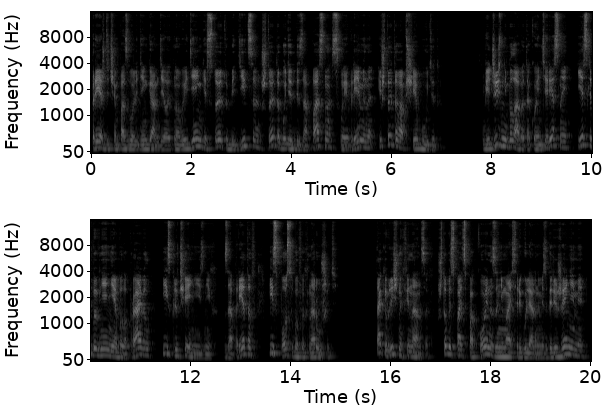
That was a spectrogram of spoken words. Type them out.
Прежде чем позволить деньгам делать новые деньги, стоит убедиться, что это будет безопасно, своевременно и что это вообще будет. Ведь жизнь не была бы такой интересной, если бы в ней не было правил и исключений из них, запретов и способов их нарушить. Так и в личных финансах. Чтобы спать спокойно, занимаясь регулярными сбережениями,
